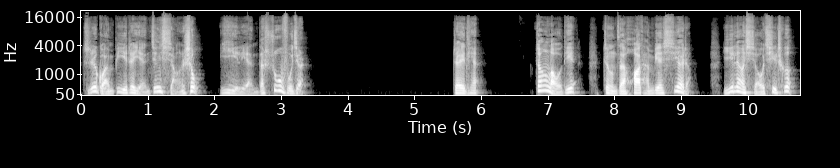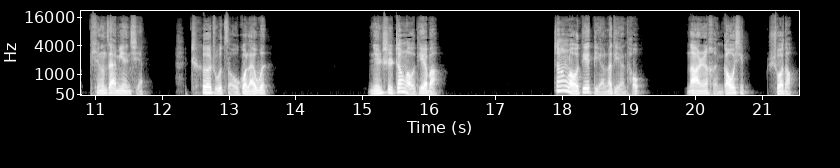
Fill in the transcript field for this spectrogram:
只管闭着眼睛享受，一脸的舒服劲儿。这一天，张老爹正在花坛边歇着，一辆小汽车停在面前，车主走过来问。您是张老爹吧？张老爹点了点头，那人很高兴，说道：“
